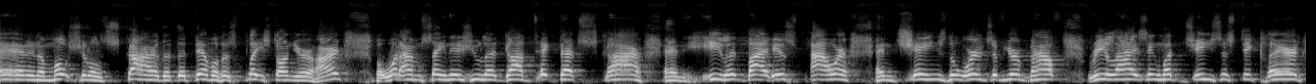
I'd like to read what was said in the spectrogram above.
and an emotional scar that the devil has placed on your heart. But what I'm saying is you let God take that scar and heal it by his power and change the words of your mouth, realizing what Jesus declared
